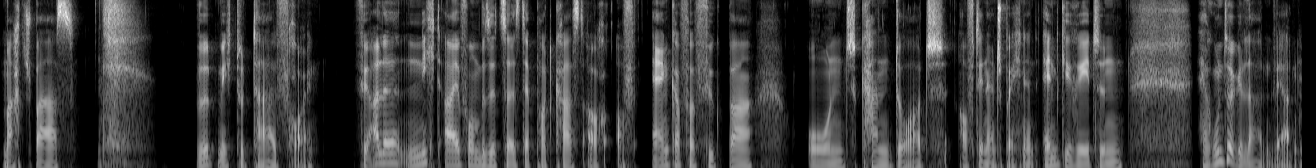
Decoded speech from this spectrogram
macht Spaß. Würde mich total freuen. Für alle Nicht-iPhone-Besitzer ist der Podcast auch auf Anchor verfügbar und kann dort auf den entsprechenden Endgeräten heruntergeladen werden.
